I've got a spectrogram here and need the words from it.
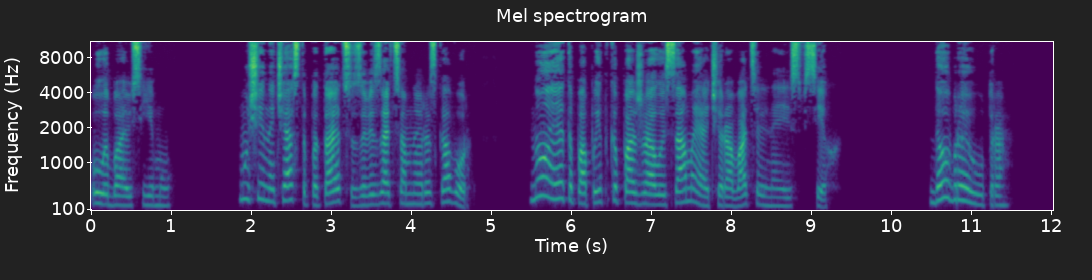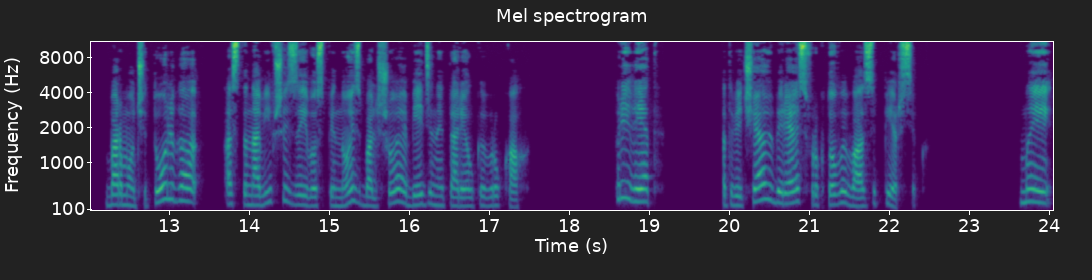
улыбаюсь ему. Мужчины часто пытаются завязать со мной разговор, но эта попытка, пожалуй, самая очаровательная из всех. «Доброе утро», — бормочет Ольга, остановившись за его спиной с большой обеденной тарелкой в руках. «Привет», — отвечаю, беря из фруктовой вазы персик. Мы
